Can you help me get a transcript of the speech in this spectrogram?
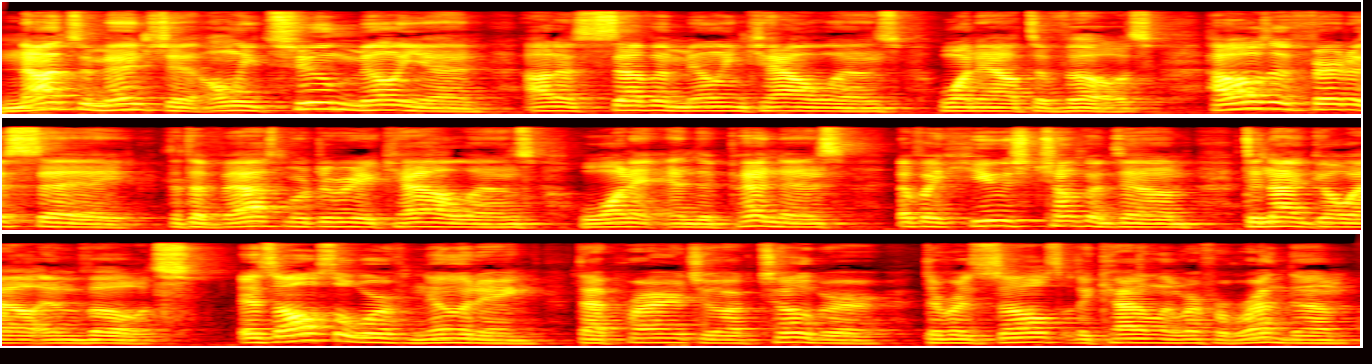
Not to mention, only 2 million out of 7 million Catalans went out to vote. How is it fair to say that the vast majority of Catalans wanted independence if a huge chunk of them did not go out and vote? It's also worth noting that prior to October, the results of the Catalan referendum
